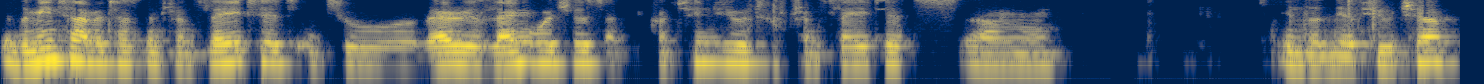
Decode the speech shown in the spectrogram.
In the meantime, it has been translated into various languages and we continue to translate it um, in the near future.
